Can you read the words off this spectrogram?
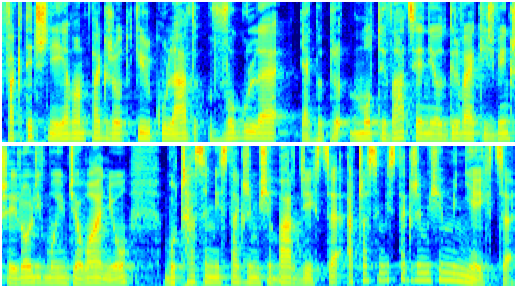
faktycznie ja mam tak, że od kilku lat w ogóle jakby motywacja nie odgrywa jakiejś większej roli w moim działaniu, bo czasem jest tak, że mi się bardziej chce, a czasem jest tak, że mi się mniej chce.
